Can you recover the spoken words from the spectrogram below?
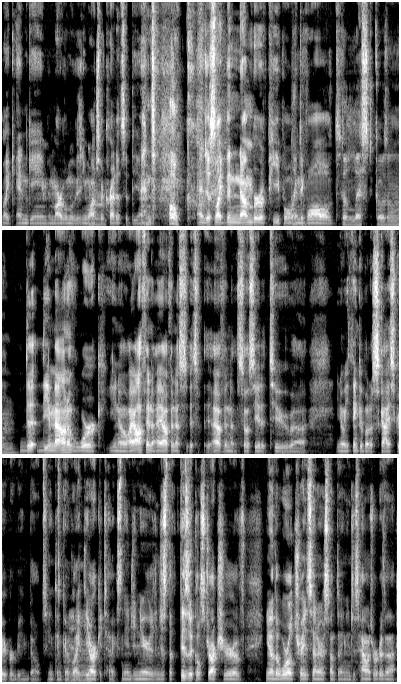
like Endgame and Marvel movies. And you watch the Mhm. credits at the end, oh and just like the number of people Like involved, the list goes on the the amount of work. You know, I often I often it's I often associate it to. Uh, you know, when you think about a skyscraper being built, you think of like the Mhm. architects and the engineers and just the physical structure of, you know, the World Trade Center or something, and just how much work is in that.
